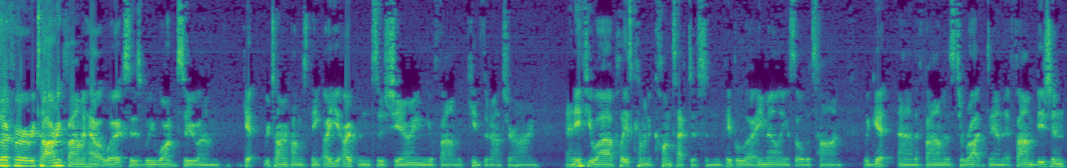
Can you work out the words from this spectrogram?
So for a retiring farmer, how it works is we want to um, get retiring farmers to think, are you open to sharing your farm with kids that aren't your own? And if you are, please come and contact us. And people are emailing us all the time. We get uh, the farmers to write down their farm vision.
